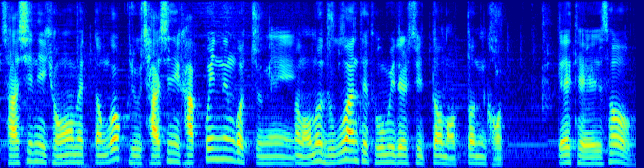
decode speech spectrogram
자신이 경험했던 것 그리고 자신이 갖고 있는 것 중에 어느 누구한테 도움이 될 수 있던 어떤 것 에 대해서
